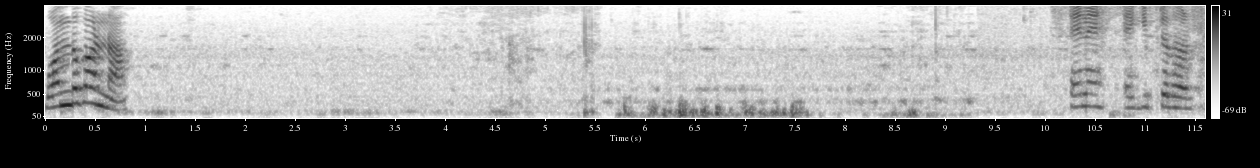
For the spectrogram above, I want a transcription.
বন্ধ কর না। এই নে এই গিফটটা ধর। গিফট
